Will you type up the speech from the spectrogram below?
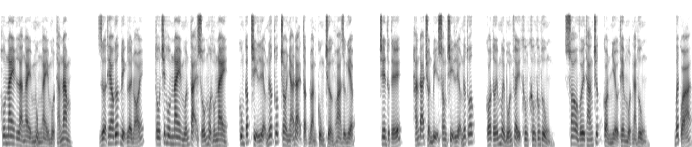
Hôm nay là ngày mùng ngày một tháng năm. Dựa theo ước định lời nói tô chết hôm nay muốn tại số một hôm nay cung cấp trị liệu nước thuốc cho nhã đại tập đoàn cùng trường hoa dược nghiệp. Trên thực tế hắn đã chuẩn bị xong trị liệu nước thuốc có tới 14,000 thùng so với tháng trước còn nhiều thêm một ngàn thùng. Bất quá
